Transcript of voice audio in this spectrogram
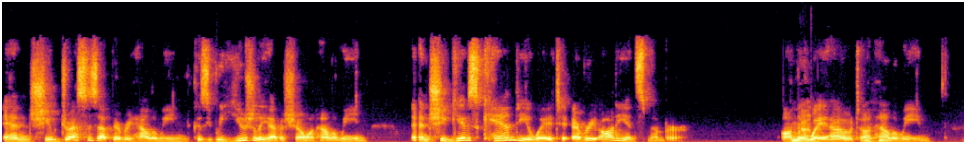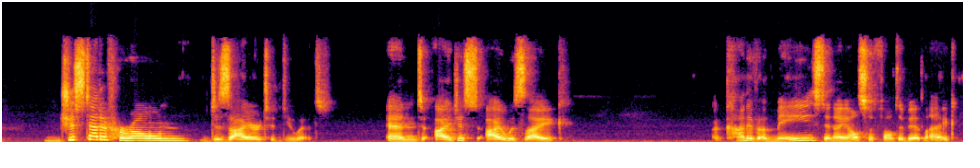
And she dresses up every Halloween because we usually have a show on Halloween. And she gives candy away to every audience member on their way out on mm-hmm. Halloween, just out of her own desire to do it. And I just, I was like, kind of amazed, and I also felt a bit like,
